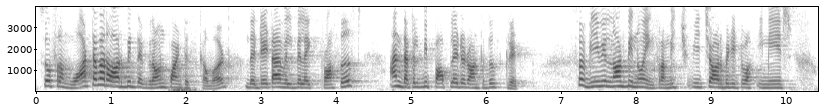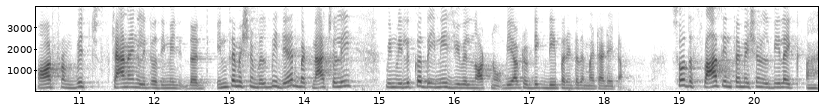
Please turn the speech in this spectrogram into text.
So, from whatever orbit the ground point is covered, the data will be like processed and that will be populated onto this grid. So, we will not be knowing from which, which orbit it was imaged or from which scan angle it was imaged, the information will be there but naturally when we look at the image we will not know, we have to dig deeper into the metadata. So, the swath information will be like uh,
